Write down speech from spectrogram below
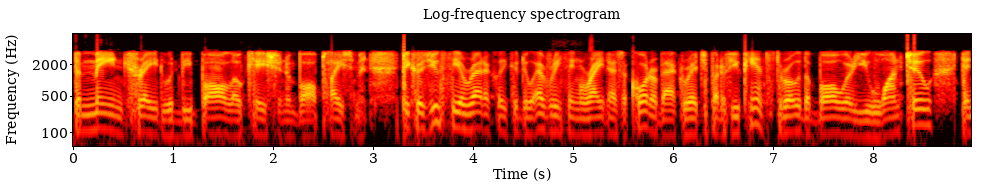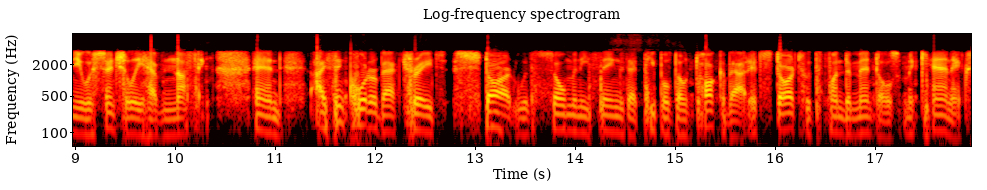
the main trade would be ball location and ball placement because you theoretically could do everything right as a quarterback, Rich, but if you can't throw the ball where you want to, then you essentially have nothing. And I think quarterback trades start with so many things that people don't talk about. It starts with fundamentals, mechanics,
